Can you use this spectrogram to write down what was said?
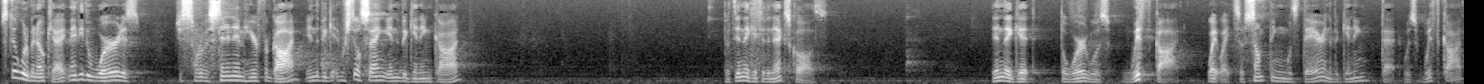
Still would have been okay. Maybe the Word is just sort of a synonym here for God. In the beginning, we're still saying in the beginning, God. But then they get to the next clause. Then they get the word was with God. Wait, wait, so something was there in the beginning that was with God,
